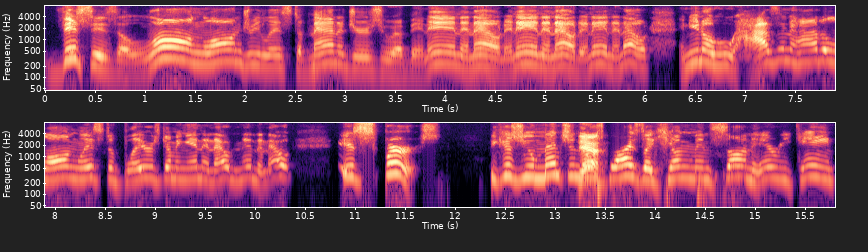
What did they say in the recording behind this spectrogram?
This is a long laundry list of managers who have been in and out and in and out and in and out. And you know who hasn't had a long list of players coming in and out and in and out is Spurs. Because you mentioned yeah. those guys like Heung-min Son, Harry Kane.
